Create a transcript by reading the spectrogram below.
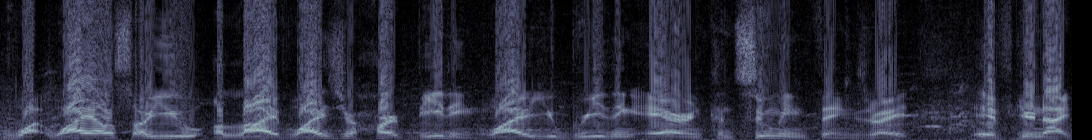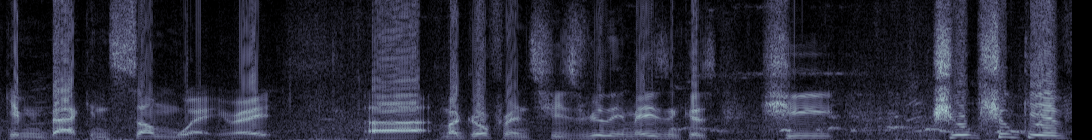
why, why, else are you alive? Why is your heart beating? Why are you breathing air and consuming things, right? If you're not giving back in some way, right? Uh, my girlfriend, she's really amazing because she she'll, she'll give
